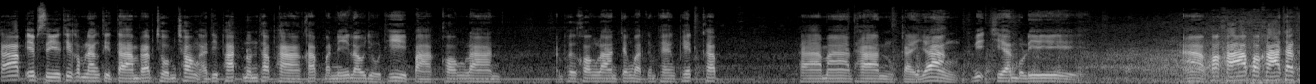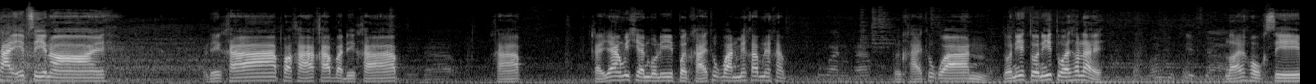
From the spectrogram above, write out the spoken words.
ครับ FC ที่กำลังติดตามรับชมช่องอธิพัฒน์นนทภาครับ วันนี้เราอยู่ที่ปากคลองลานอำเภอคลองลานจังหวัดกำแพงเพชรครับ พามาทานไก่ย่างวิเชียรบุรีอ่าพ่อค้าพ่อค้าทักทาย FC หน่อยสวัสดีครับพ่อค้าครับสวัสดีครับครับไก่ย่างวิเชียรบุรีเปิดขายทุกวันไหมครับเนะครับ ทุกวันครับ เปิดขายทุกวัน ตัวนี้ตัวนี้ตัวเท่าไหร่ร้อยหกสิบ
